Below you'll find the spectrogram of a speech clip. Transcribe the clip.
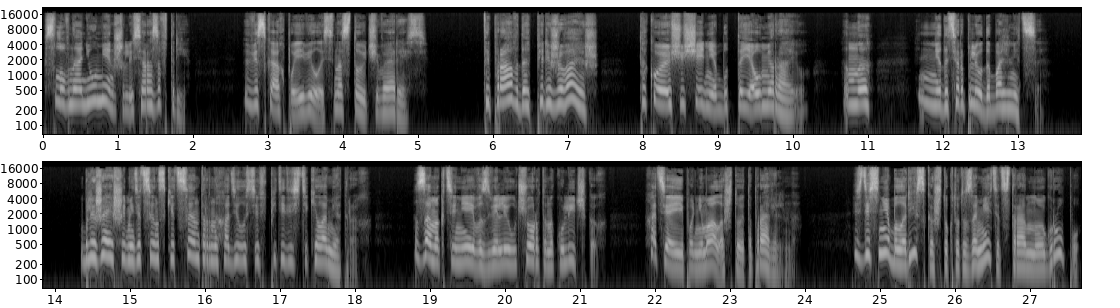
словно они уменьшились раза в три. В висках появилась настойчивая резь. «Ты правда переживаешь? Такое ощущение, будто я умираю. Но не дотерплю до больницы». Ближайший медицинский центр находился в 50 километрах. Замок теней возвели у черта на куличках, хотя я и понимала, что это правильно. Здесь не было риска, что кто-то заметит странную группу,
